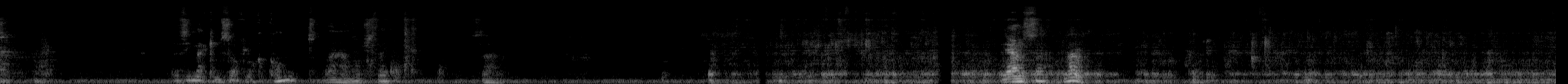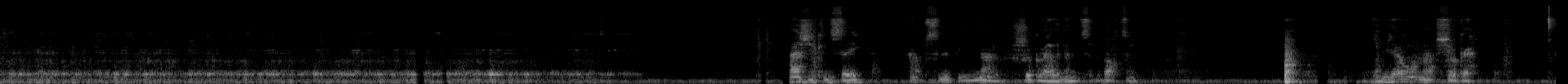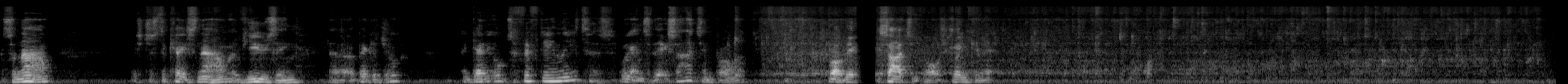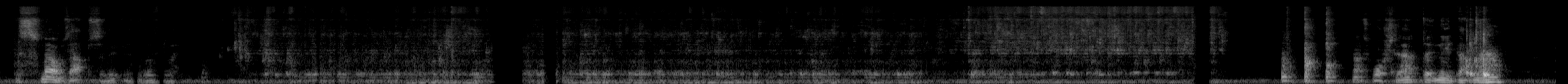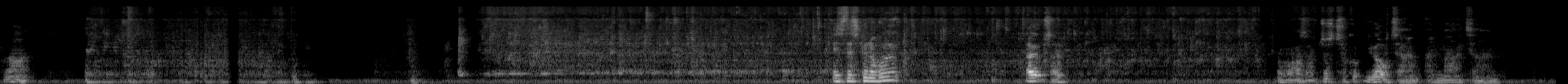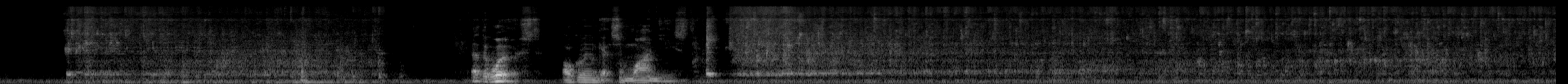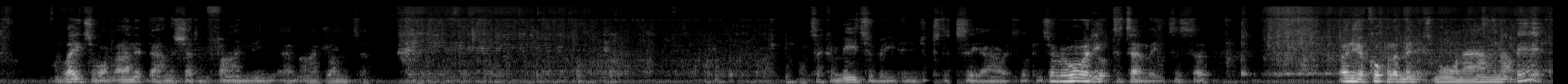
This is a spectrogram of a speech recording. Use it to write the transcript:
Does he make himself look a cunt? Wow, we'll see. So. The answer? No. As you can see, absolutely no sugar elements at the bottom. We don't want that sugar. So now, it's just a case now of using uh, a bigger jug and getting it up to 15 litres. We're getting to the exciting part. Well, the exciting part's drinking it. The smell's absolutely lovely. That's washed out, don't need that now. Right. Is this going to work? I hope so. Otherwise I've just took up your time and my time. At the worst, I'll go and get some wine yeast. later on when I nip down the shed and find the um, hydrometer, Meter reading just to see how it's looking. So we're already up to 10 litres, so only a couple of minutes more now and that'll be it.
